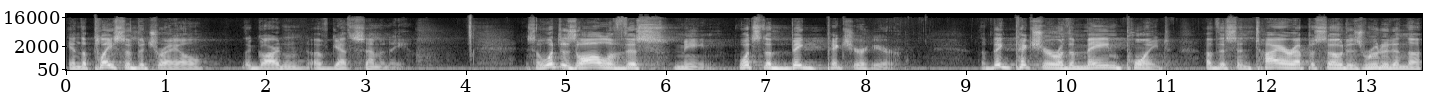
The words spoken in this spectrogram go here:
in the place of betrayal, the Garden of Gethsemane. So, what does all of this mean? What's the big picture here? The big picture or the main point of this entire episode is rooted in the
